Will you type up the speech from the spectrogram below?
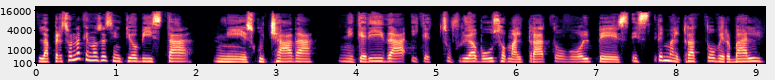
la persona que no se sintió vista, ni escuchada, ni querida y que sufrió abuso, maltrato, golpes, este maltrato verbal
